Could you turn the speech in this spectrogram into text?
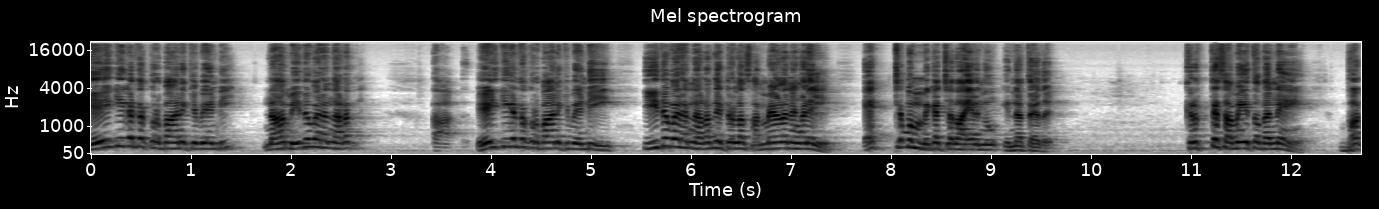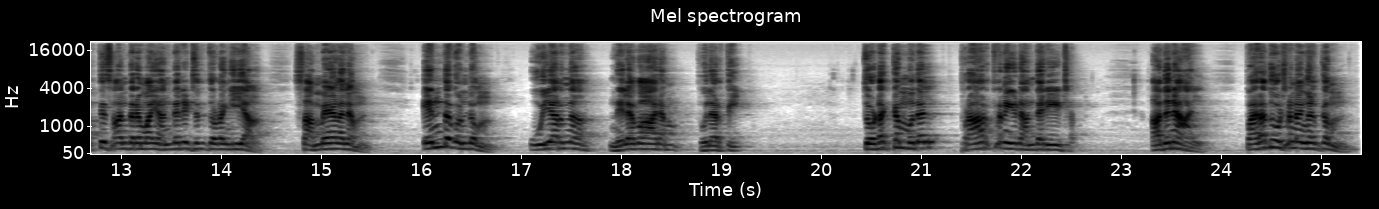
ഏകീകൃത കുർബാനയ്ക്ക് വേണ്ടി നാം ഇതുവരെ നട ഏകീകൃത കുർബാനയ്ക്ക് വേണ്ടി ഇതുവരെ നടന്നിട്ടുള്ള സമ്മേളനങ്ങളിൽ ഏറ്റവും മികച്ചതായിരുന്നു ഇന്നത്തേത്. കൃത്യസമയത്ത് തന്നെ ഭക്തിസാന്ദ്രമായ അന്തരീക്ഷത്തിൽ തുടങ്ങിയ സമ്മേളനം എന്തുകൊണ്ടും ഉയർന്ന നിലവാരം പുലർത്തി. തുടക്കം മുതൽ പ്രാർത്ഥനയുടെ അന്തരീക്ഷം. അതിനാൽ പരദൂഷണങ്ങൾക്കും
